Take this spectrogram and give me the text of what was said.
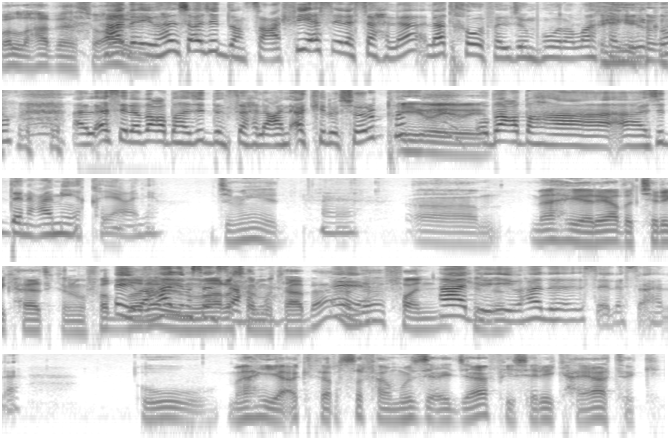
والله هذا سؤال هذا أيوه هذا سؤال جدا صعب. في أسئلة سهلة لا تخوف الجمهور الله يخليكم. الأسئلة بعضها جدا سهلة عن أكل وشرب أيوه أيوه, أيوه. وبعضها آه، جدا عميق يعني. جميل. إيه. ما هي رياضة شريك حياتك المفضلة أيوة، هذه سهلة. المتابعة؟ إيه. هذا فن هذه. أيوه هذا أسئلة سهلة. أوه ما هي أكثر صفة مزعجة في شريك حياتك؟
